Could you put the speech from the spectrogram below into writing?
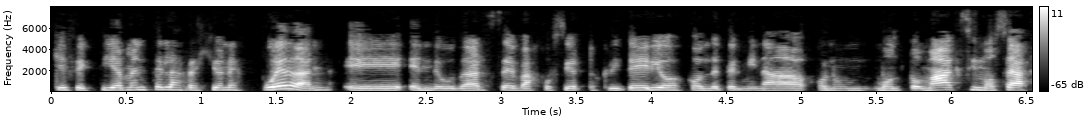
que efectivamente las regiones puedan eh, endeudarse bajo ciertos criterios, con determinada, con un monto máximo. O sea,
